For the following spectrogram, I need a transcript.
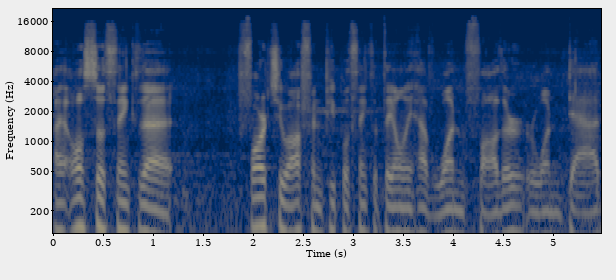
I also think that far too often people think that they only have one father or one dad.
